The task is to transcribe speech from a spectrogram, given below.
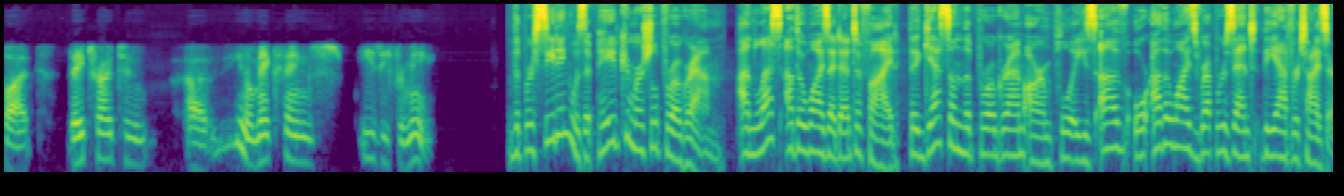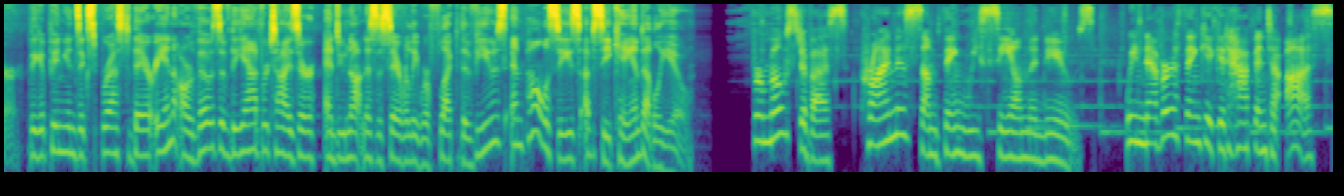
but they tried to uh, you know make things easy for me the proceeding was a paid commercial program. Unless otherwise identified, the guests on the program are employees of or otherwise represent the advertiser. The opinions expressed therein are those of the advertiser and do not necessarily reflect the views and policies of CKNW. For most of us, crime is something we see on the news. We never think it could happen to us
